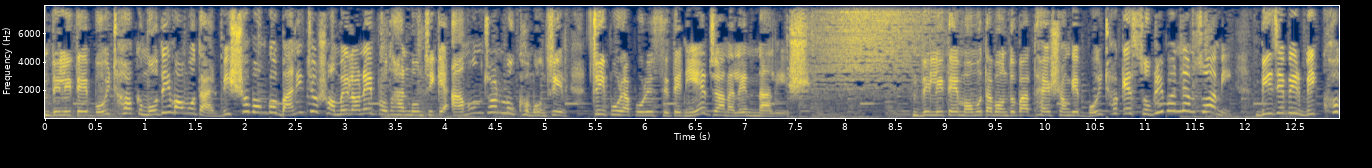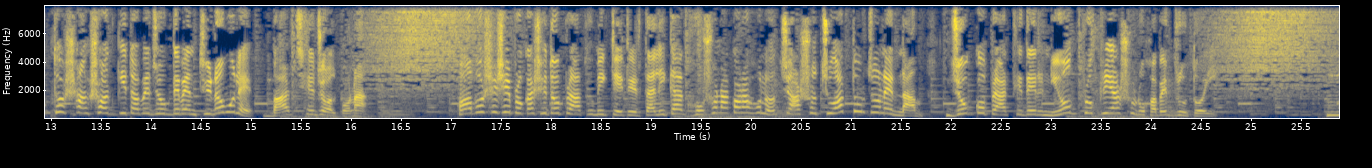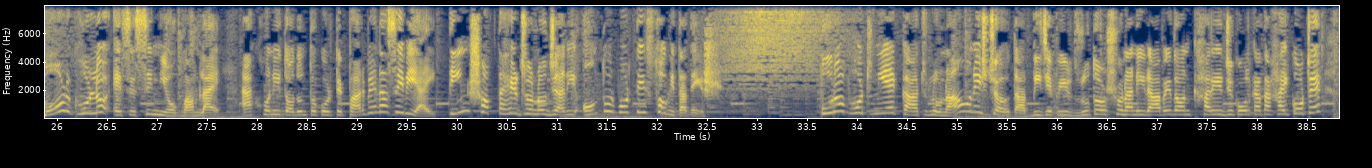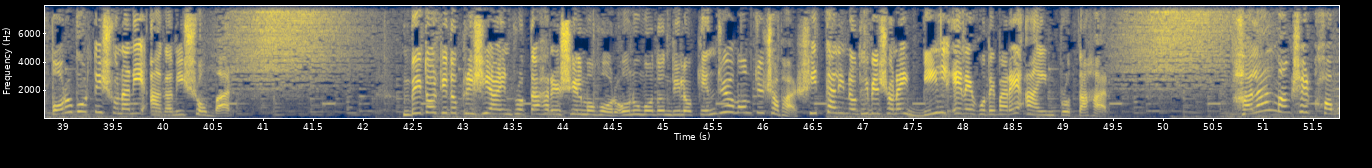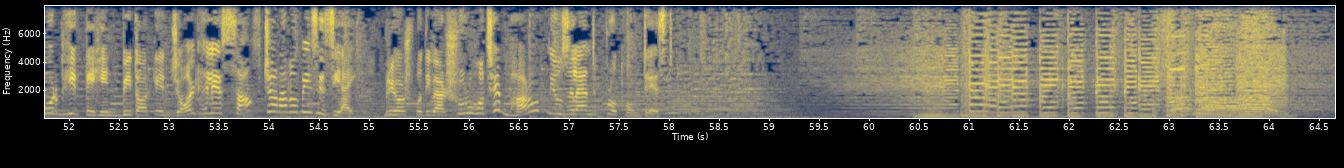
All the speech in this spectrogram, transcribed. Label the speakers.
Speaker 1: দিল্লিতে বৈঠক, মোদী মমতার বিশ্ববঙ্গ বাণিজ্য সম্মেলনে প্রধানমন্ত্রীকে আমন্ত্রণ মুখ্যমন্ত্রীর ত্রিপুরা পরিস্থিতি নিয়ে জানালেন নালিশ। দিল্লিতে মমতা বন্দ্যোপাধ্যায়ের সঙ্গে বৈঠকে সুব্রমণ্যম স্বামী, বিজেপির বিক্ষুব্ধ সাংসদ কি তবে যোগ দেবেন তৃণমূলে? বাড়ছে জল্পনা। অবশেষে প্রকাশিত প্রাথমিক টেটের তালিকা ঘোষণা করা হল চারশো চুয়াত্তর জনের নাম। যোগ্য প্রার্থীদের নিয়োগ প্রক্রিয়া শুরু হবে দ্রুতই। মোড় ঘুরল এসএসসি নিয়োগ মামলায়। এখনই তদন্ত করতে পারবে না সিবিআই। তিন সপ্তাহের জন্য জারি অন্তর্বর্তী স্থগিতাদেশ। পুরো ভোট নিয়ে কাটল না অনিশ্চয়তা। বিজেপির দ্রুত শুনানির আবেদন খারিজ কলকাতা হাইকোর্টে। পরবর্তী শুনানি আগামী সোমবার। বিতর্কিত কৃষি আইন প্রত্যাহারের শিলমোহর। অনুমোদন দিল কেন্দ্রীয় মন্ত্রিসভা। শীতকালীন অধিবেশনে বিল এনে হতে পারে আইন প্রত্যাহার। হালাল মাংসের খবর ভিত্তিহীন। বিতর্কে জল ঢেলে সাফ জানালো বিসিসিআই বৃহস্পতিবার শুরু হচ্ছে ভারত নিউজিল্যান্ড প্রথম টেস্ট।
